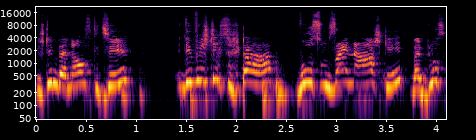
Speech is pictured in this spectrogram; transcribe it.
Die Stimmen werden ausgezählt. In dem wichtigsten Staat, wo es um seinen Arsch geht, weil plus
